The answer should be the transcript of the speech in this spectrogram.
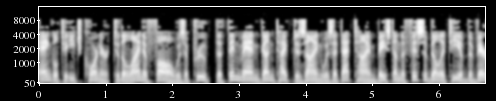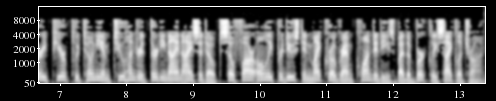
angle to each corner to the line of fall was approved. The Thin Man gun type design was at that time based on the fissibility of the very pure plutonium-239 isotope so far only produced in microgram quantities by the Berkeley cyclotron.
